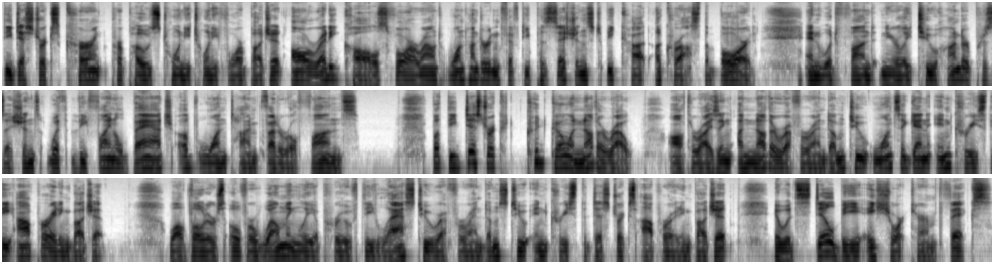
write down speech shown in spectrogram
The district's current proposed 2024 budget already calls for around 150 positions to be cut across the board and would fund nearly 200 positions with the final batch of one time federal funds. But the district could go another route, authorizing another referendum to once again increase the operating budget. While voters overwhelmingly approved the last two referendums to increase the district's operating budget, it would still be a short term fix.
